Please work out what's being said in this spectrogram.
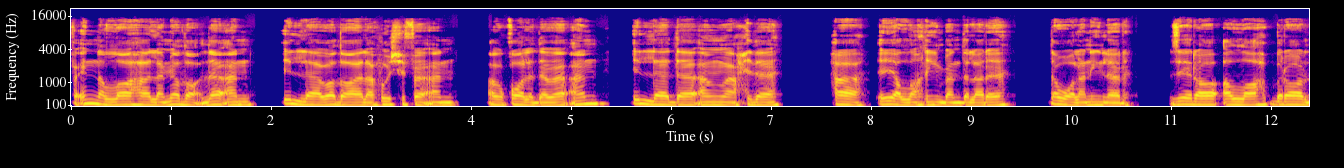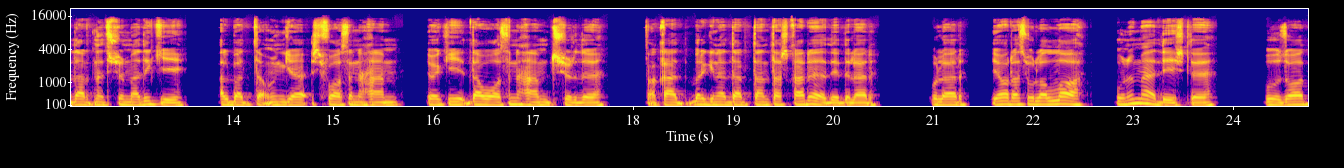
fa inna Alloha lam yadha da'an إلا وضع له شفاء أو قال دواء إلا داء واحدا Ha, ey Allohning bandalari, davolaninglar. Zero Alloh biror dardni tushirmadiki, albatta unga shifosini ham yoki davosini ham tushirdi. Faqat birgina darddan tashqari dedilar. Ular: "Yo Rasululloh, u nima deyshti?" U zot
